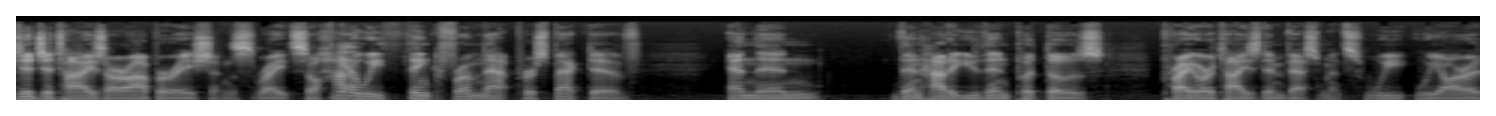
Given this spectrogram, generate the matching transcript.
digitize our operations, right? So how Yeah. do we think from that perspective and then then how do you then put those prioritized investments? We we are a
